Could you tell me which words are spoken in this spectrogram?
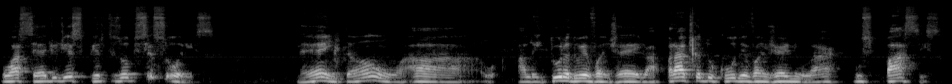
o assédio de espíritos obsessores. Né? Então, a, a leitura do evangelho, a prática do culto do evangelho no lar, os passes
